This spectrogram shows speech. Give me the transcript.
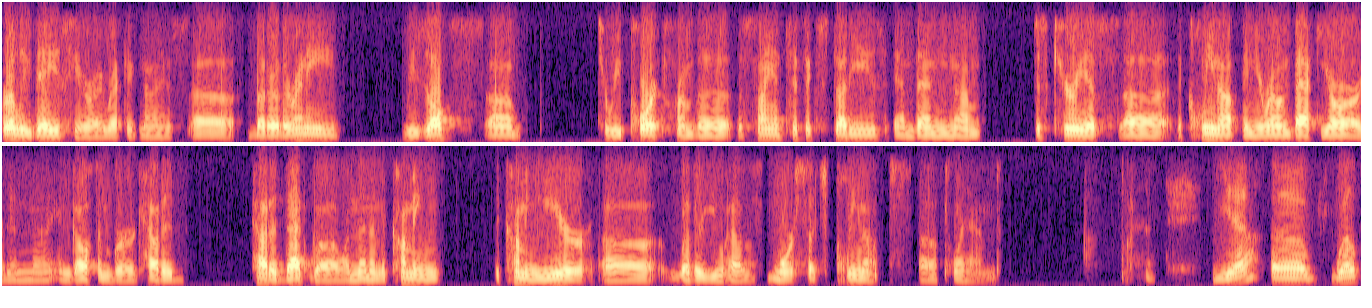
early days here. I recognize, uh, but are there any results um, to report from the, the, scientific studies, and then um, just curious, uh, the cleanup in your own backyard in uh, in Gothenburg. How did how did that go? And then in the coming the coming year, uh, whether you have more such cleanups uh, planned. Yeah, uh, well,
